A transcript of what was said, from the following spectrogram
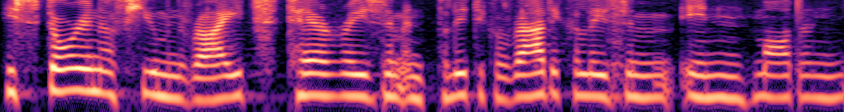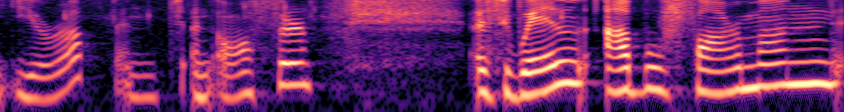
historian of human rights, terrorism, and political radicalism in modern Europe, and an author. As well, Abou Farman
